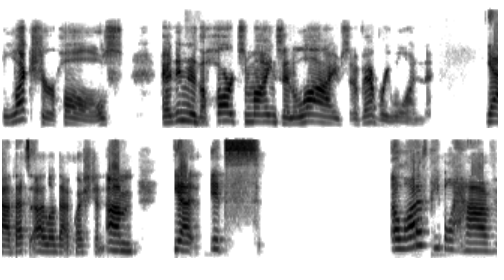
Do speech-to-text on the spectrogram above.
lecture halls and into the hearts, minds, and lives of everyone? Yeah, that's I love that question. Um, yeah, it's a lot of people have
